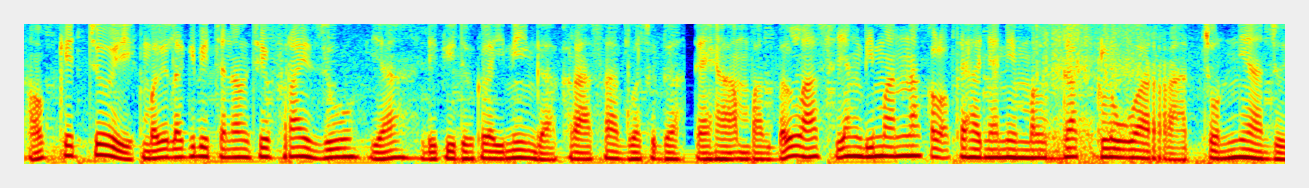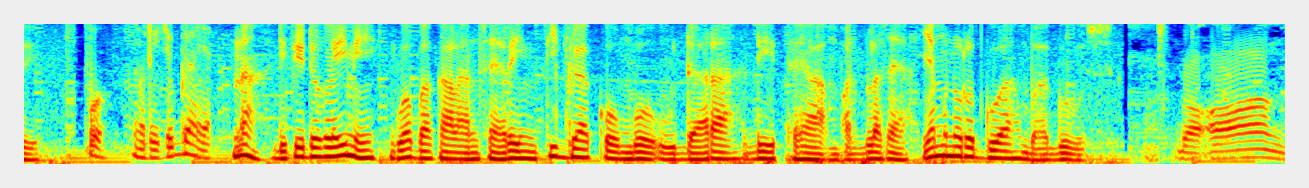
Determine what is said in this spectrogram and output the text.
Oke cuy, kembali lagi di channel Chief Raizu ya. Di video kali ini nggak kerasa gue sudah TH14 yang di mana kalau TH-nya nih meledak keluar racunnya cuy. Wah, ngeri juga ya. Nah, di video kali ini gue bakalan sharing 3 combo udara di TH14 ya, yang menurut gue bagus. Bohong.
